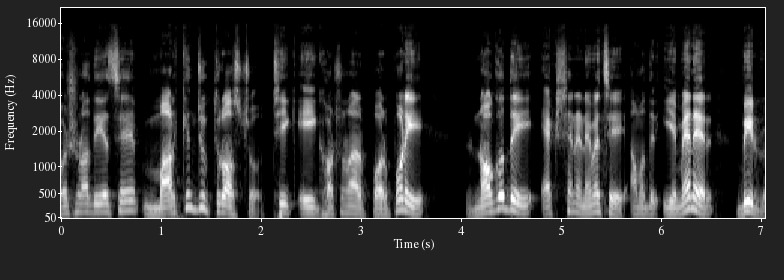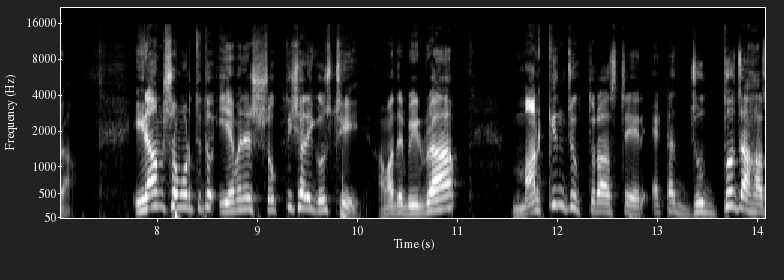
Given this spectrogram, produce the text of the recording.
ঘোষণা দিয়েছে মার্কিন যুক্তরাষ্ট্র, ঠিক এই ঘটনার পরপরই নগদে অ্যাকশনে নেমেছে আমাদের ইয়েমেনের বীররা। ইরান সমর্থিত ইয়েমেনের শক্তিশালী গোষ্ঠী, আমাদের বীররা, মার্কিন যুক্তরাষ্ট্রের একটা যুদ্ধ জাহাজ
